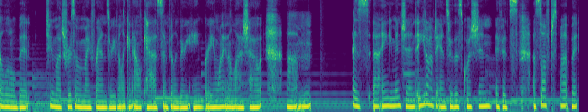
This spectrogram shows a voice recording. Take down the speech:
a little bit too much for some of my friends or even like an outcast and feeling very angry and wanting to lash out. Um, as uh, and you mentioned, and you don't have to answer this question if it's a soft spot, but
